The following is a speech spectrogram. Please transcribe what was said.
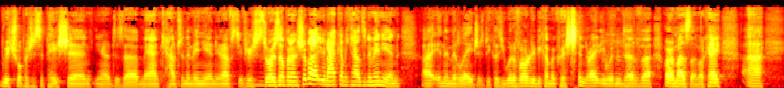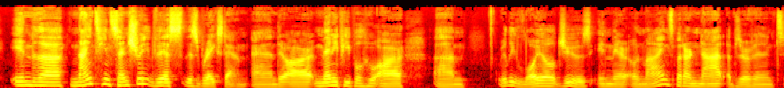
ritual participation. You know, does a man count in the minyan? You know, if, if your mm-hmm. store is open on Shabbat, you're not going to count in the minyan uh, in the Middle Ages because you would have already become a Christian, right? You wouldn't have uh, or a Muslim, okay? Uh, in the 19th century, this this breaks down, and there are many people who are um, really loyal Jews in their own minds, but are not observant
